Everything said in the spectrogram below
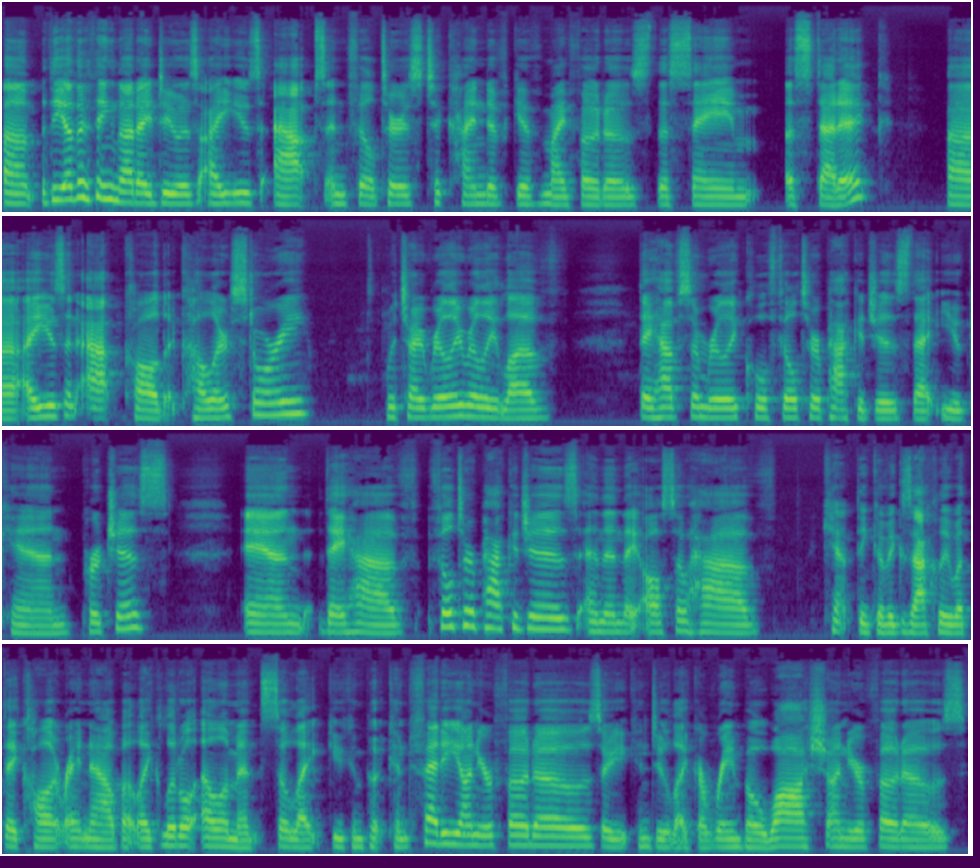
Um, the other thing that I do is I use apps and filters to kind of give my photos the same aesthetic. Uh, I use an app called Color Story, which I really, really love. They have some really cool filter packages that you can purchase. And they have filter packages, and then they also have, can't think of exactly what they call it right now, but like little elements. So, like, you can put confetti on your photos, or you can do like a rainbow wash on your photos.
